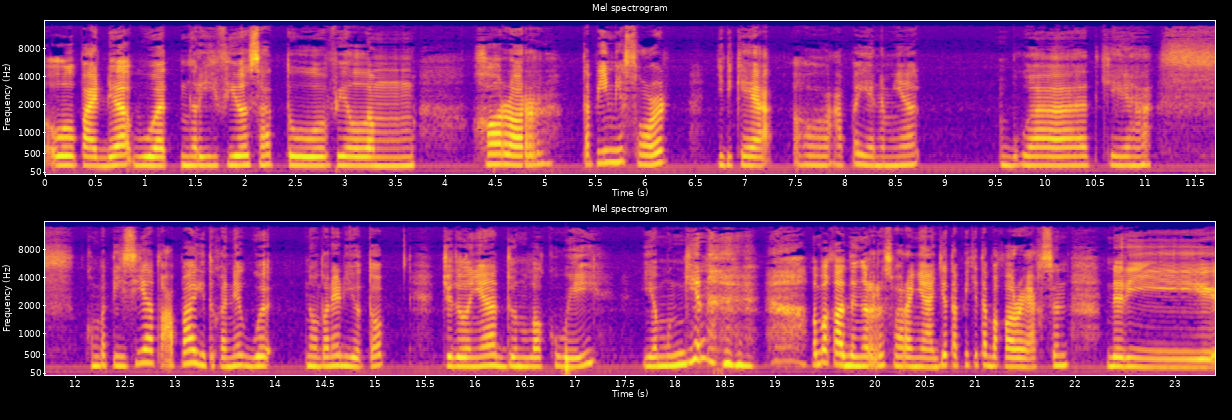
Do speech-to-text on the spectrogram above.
lo pada buat nge-review satu film horror tapi ini short jadi kayak uh, apa ya namanya buat kayak kompetisi atau apa gitu kan ya. Gue nontonnya di YouTube. Judulnya Don't Look Away ya mungkin lo bakal denger suaranya aja tapi kita bakal reaction dari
